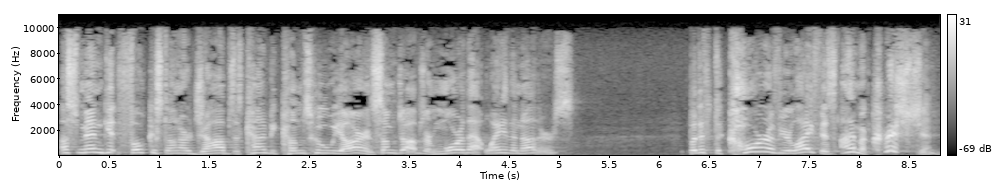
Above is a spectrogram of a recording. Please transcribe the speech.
Us men get focused on our jobs. It kind of becomes who we are, and some jobs are more that way than others. But if the core of your life is, I'm a Christian,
